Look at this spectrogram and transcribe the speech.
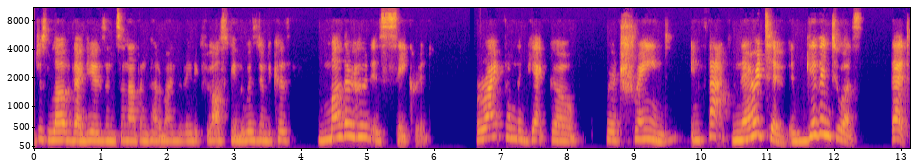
just love the ideas in Sanatan Dharma and the Vedic philosophy and the wisdom because motherhood is sacred right from the get go, we're trained. In fact, narrative is given to us that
